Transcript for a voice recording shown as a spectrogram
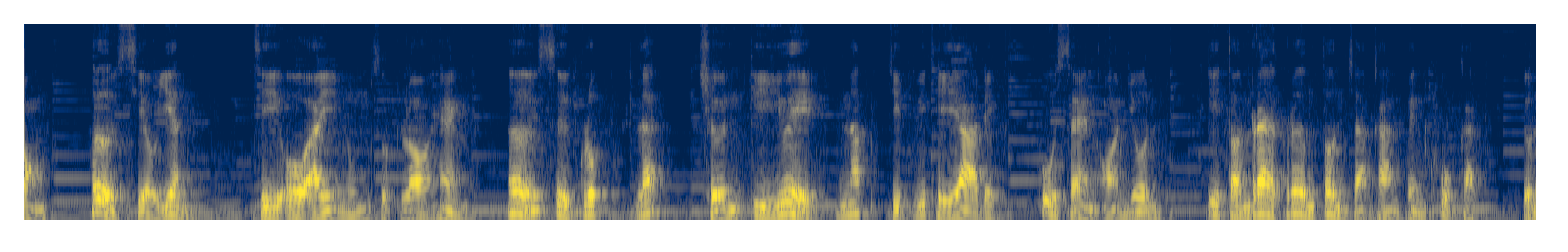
องเฮ่อเสี่ยวเยี่ยน COI หนุ่มสุดหล่อแห่งเฮอซื่อกรุ๊ปและเฉินอีเย่นักจิตวิทยาเด็ก ผู้แสนอ่อนโยน ที่ตอนแรกเริ่มต้นจากการเป็นคู่กัด จน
